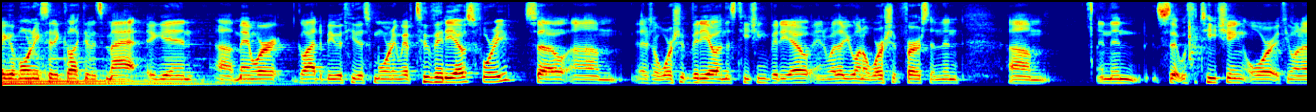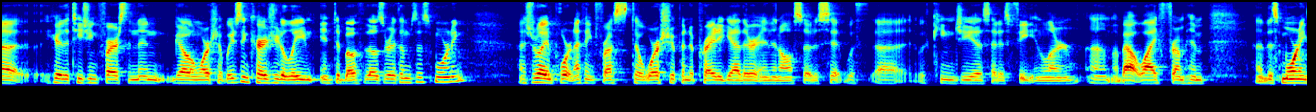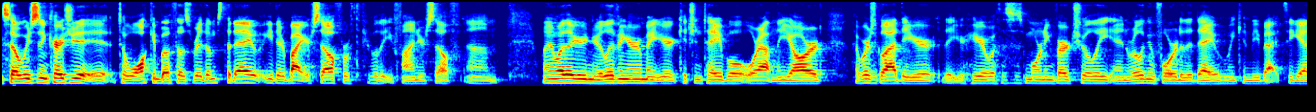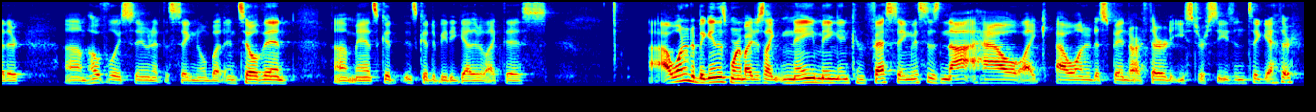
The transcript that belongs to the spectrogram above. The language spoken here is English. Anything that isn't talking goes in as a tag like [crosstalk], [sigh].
Hey, good morning, City Collective. It's Matt again. Uh, man, we're glad to be with you this morning. We have two videos for you. So um, there's a worship video and this teaching video, and whether you want to worship first and then um, and then sit with the teaching, or if you want to hear the teaching first and then go and worship, we just encourage you to lean into both of those rhythms this morning. It's really important, I think, for us to worship and to pray together, and then also to sit with uh, with King Jesus at his feet and learn um, about life from him uh, this morning. So we just encourage you to, to, walk in both those rhythms today, either by yourself or with the people that you find yourself. Um, whether you're in your living room, at your kitchen table, or out in the yard, we're just glad that you're that you're here with us this morning virtually, and we're looking forward to the day when we can be back together. Um, hopefully soon at the Signal, but until then, uh, man, it's good. It's good to be together like this. I wanted to begin this morning by just like naming and confessing. This is not how like I wanted to spend our third Easter season [laughs] together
